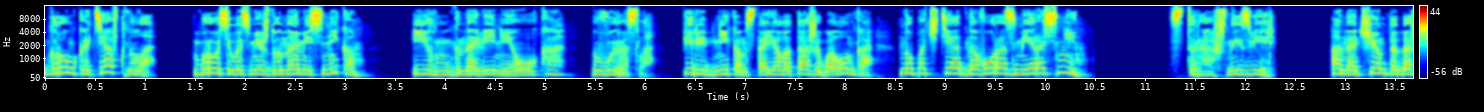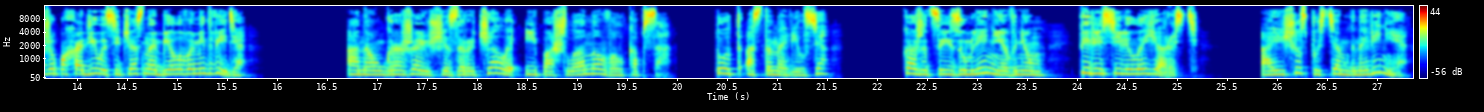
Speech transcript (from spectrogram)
громко тявкнула, бросилась между нами с Ником и в мгновение ока выросла. Перед Ником стояла та же баллонка, но почти одного размера с ним. Страшный зверь. Она чем-то даже походила сейчас на белого медведя. Она угрожающе зарычала и пошла на волкопса. Тот остановился. Кажется, изумление в нем пересилило ярость. А еще спустя мгновение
